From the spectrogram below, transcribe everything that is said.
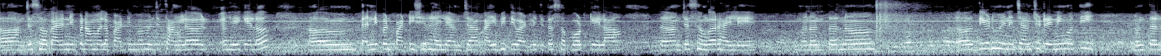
आमच्या सहकाऱ्यांनी पण आम्हाला पाठिंबा म्हणजे चांगलं हे केलं. त्यांनी पण पाठीशी राहिले आमच्या. काही भीती वाटली तिथं सपोर्ट केला. तर आमच्या संघ राहिले. मग नंतरनं दीड महिन्याची आमची ट्रेनिंग होती. नंतर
